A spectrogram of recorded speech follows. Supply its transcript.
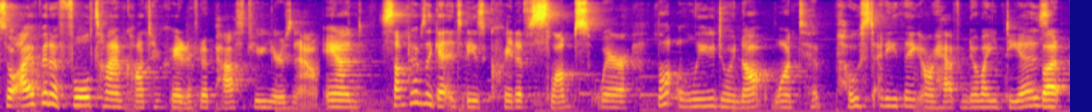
So I've been a full-time content creator for the past few years now. And sometimes I get into these creative slumps where not only do I not want to post anything or have no ideas, but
